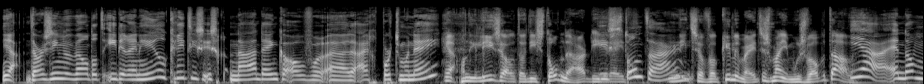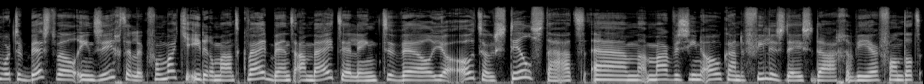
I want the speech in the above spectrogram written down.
ja, daar zien we wel dat iedereen heel kritisch is nadenken over uh, de eigen portemonnee. Ja, want die leaseauto die stond daar. Die, die stond daar. Niet zoveel kilometers, maar je moest wel betalen. Ja, en dan wordt het best wel inzichtelijk van wat je iedere maand kwijt bent aan bijtelling. Terwijl je auto stilstaat. Um, maar we zien ook aan de files deze dagen weer van dat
